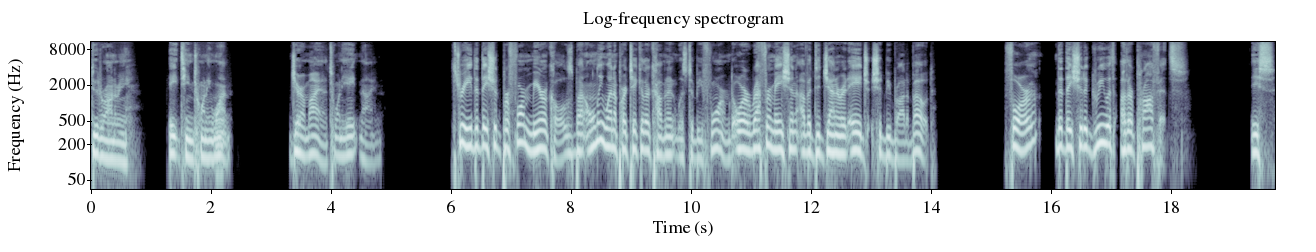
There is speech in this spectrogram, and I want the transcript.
Deuteronomy 18:21. Jeremiah 28:9. Three, that they should perform miracles, but only when a particular covenant was to be formed, or a reformation of a degenerate age should be brought about. Four, that they should agree with other prophets. Is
